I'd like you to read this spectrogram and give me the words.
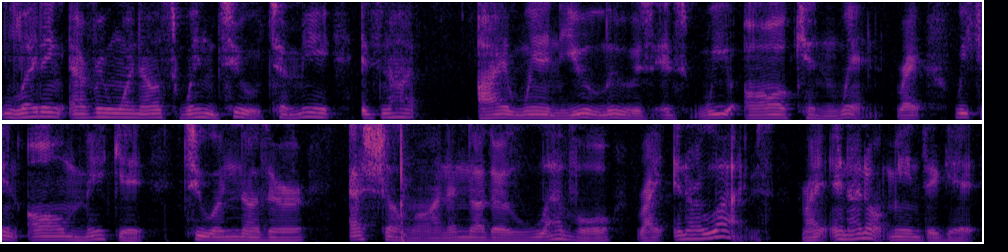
letting everyone else win too. To me, it's not I win, you lose. It's we all can win, right? We can all make it to another echelon, another level, right, in our lives, right? And I don't mean to get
